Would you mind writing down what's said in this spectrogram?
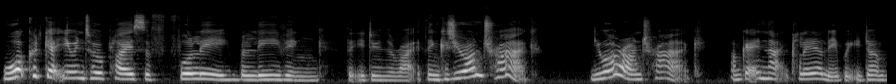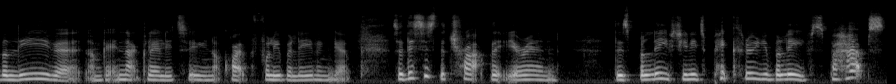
What could get you into a place of fully believing that you're doing the right thing? Because you're on track. You are on track. I'm getting that clearly, but you don't believe it. I'm getting that clearly too. You're not quite fully believing it. So this is the trap that you're in. There's beliefs. You need to pick through your beliefs. Perhaps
